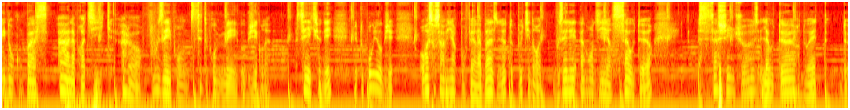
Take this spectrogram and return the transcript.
Et donc on passe à la pratique. Alors, vous allez prendre cet premier objet qu'on a sélectionné, le tout premier objet. On va s'en servir pour faire la base de notre petit drone. Vous allez agrandir sa hauteur Sachez une chose, la hauteur doit être de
